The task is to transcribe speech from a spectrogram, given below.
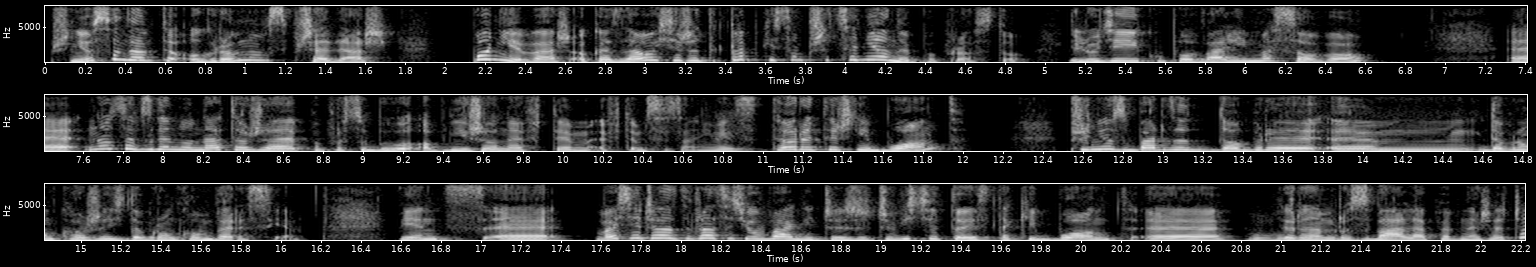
przyniosło nam to ogromną sprzedaż, ponieważ okazało się, że te klapki są przecenione po prostu. I ludzie je kupowali masowo, e, no ze względu na to, że po prostu były obniżone w tym, w tym sezonie. Więc teoretycznie błąd przyniósł bardzo dobry, em, dobrą korzyść, dobrą konwersję. Więc e, właśnie trzeba zwracać uwagę, czy rzeczywiście to jest taki błąd, e, Mhm. który nam rozwala pewne rzeczy,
